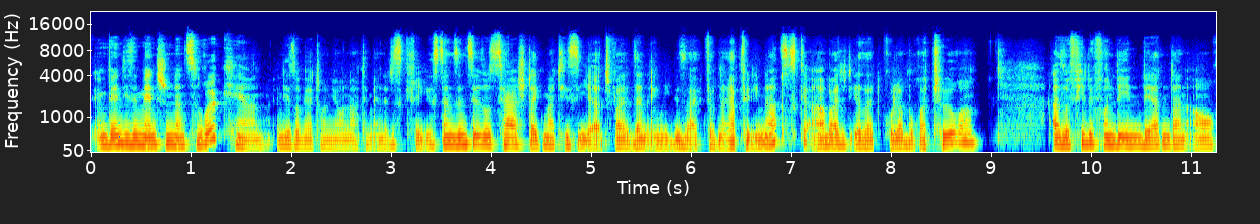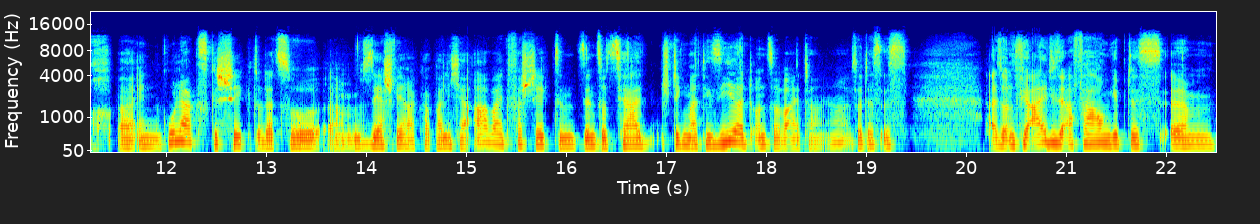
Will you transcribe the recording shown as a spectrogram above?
wenn diese Menschen dann zurückkehren in die Sowjetunion nach dem Ende des Krieges, dann sind sie sozial stigmatisiert, weil dann irgendwie gesagt wird, naja, für die Nazis gearbeitet, ihr seid Kollaborateure. Also viele von denen werden dann auch äh, in Gulags geschickt oder zu ähm, sehr schwerer körperlicher Arbeit verschickt, sind, sind sozial stigmatisiert und so weiter. Ja, also das ist, also und für all diese Erfahrungen gibt es ähm,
